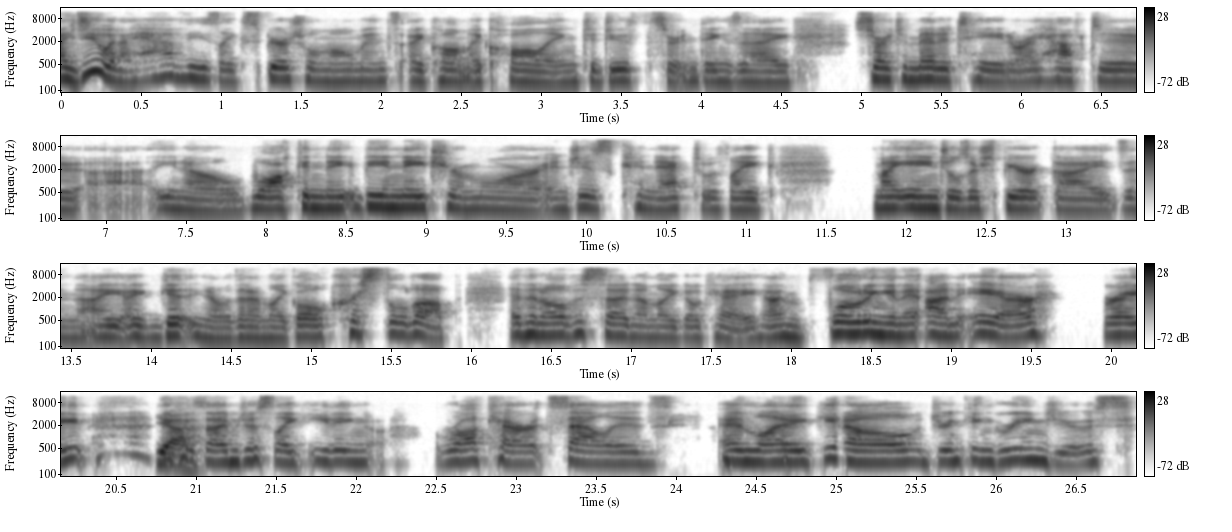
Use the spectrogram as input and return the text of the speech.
I do, and I have these like spiritual moments. I call it my calling to do certain things, and I start to meditate, or I have to, uh, you know, walk and na- be in nature more, and just connect with like my angels or spirit guides. And I, I get, you know, that I'm like all crystalled up, and then all of a sudden I'm like, okay, I'm floating in it on air, right? Yeah. because I'm just like eating raw carrot salads and like you know drinking green juice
